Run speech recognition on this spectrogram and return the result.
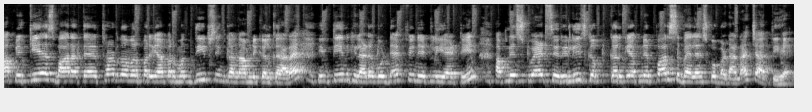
आपके के एस भारत है थर्ड नंबर पर यहाँ पर मनदीप सिंह का नाम निकल कर आ रहा है। इन तीन खिलाड़ियों को डेफिनेटली यह टीम अपने स्क्वाड से रिलीज़ करके अपने पर्स बैलेंस को बढ़ाना चाहती है।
